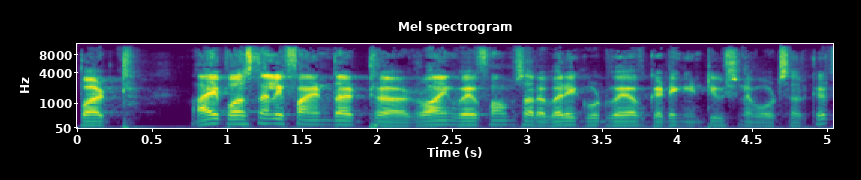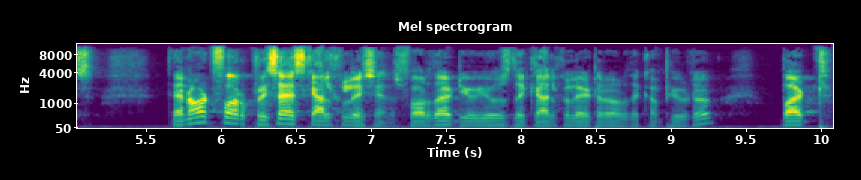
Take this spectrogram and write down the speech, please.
But I personally find that uh, drawing waveforms are a very good way of getting intuition about circuits. They're not for precise calculations. For that you use the calculator or the computer. But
